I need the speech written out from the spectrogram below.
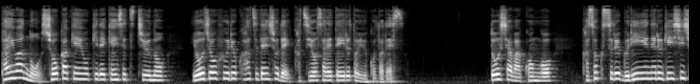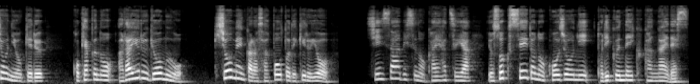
台湾の消火圏沖で建設中の洋上風力発電所で活用されているということです。同社は今後、加速するグリーンエネルギー市場における顧客のあらゆる業務を気象面からサポートできるよう、新サービスの開発や予測精度の向上に取り組んでいく考えです。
